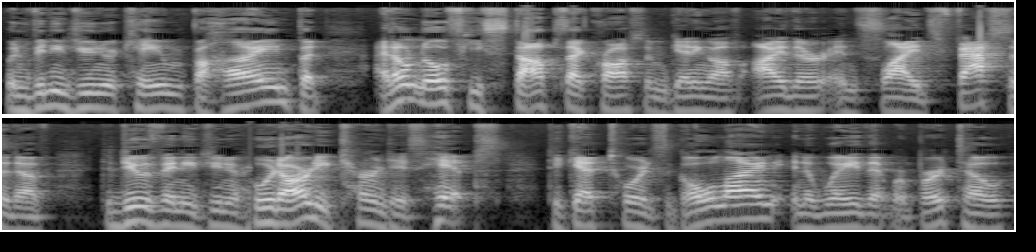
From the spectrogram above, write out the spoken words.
when Vinny Jr. came behind, but I don't know if he stops that cross from getting off either and slides fast enough to deal with Vinny Jr., who had already turned his hips to get towards the goal line in a way that Roberto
